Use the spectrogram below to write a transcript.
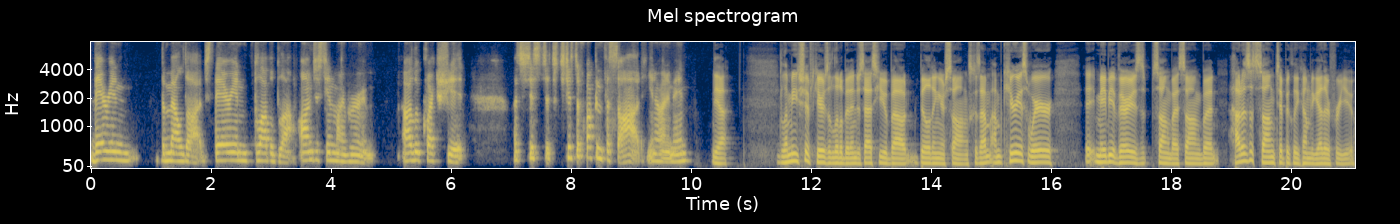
They're in the Maldives. They're in blah blah blah. I'm just in my room. I look like shit. It's just it's just a fucking facade, you know what I mean? Yeah. Let me shift gears a little bit and just ask you about building your songs because I'm I'm curious where it, maybe it varies song by song, but how does a song typically come together for you?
